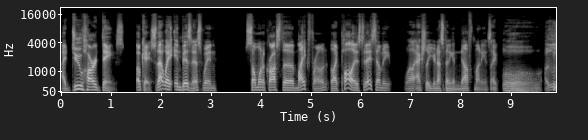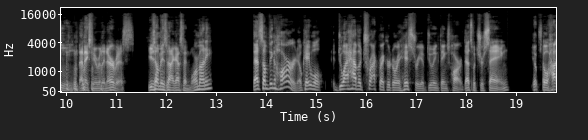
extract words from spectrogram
I do hard things. Okay, so that way in business when someone across the microphone like Paul is today tell me, well, actually you're not spending enough money. It's like, oh, that makes me really nervous. You tell me I got to spend more money? That's something hard. Okay, well, do I have a track record or a history of doing things hard? That's what you're saying. Yep. So how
